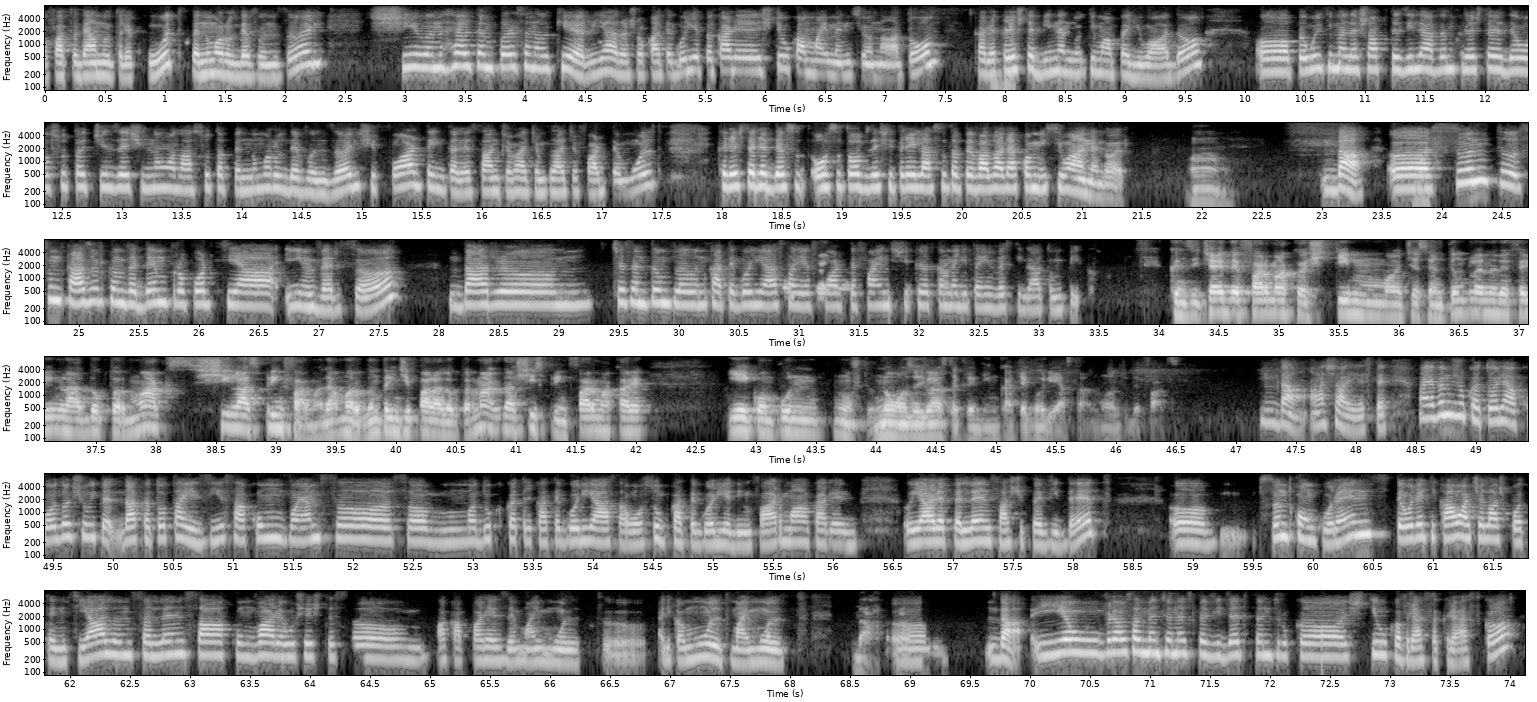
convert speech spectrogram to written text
față de anul trecut pe numărul de vânzări și în Health and Personal Care, iarăși o categorie pe care știu că am mai menționat-o, care mhm. crește bine în ultima perioadă. Pe ultimele șapte zile avem creștere de 159% pe numărul de vânzări și foarte interesant, ceva ce îmi place foarte mult, creștere de 183% pe valoarea comisioanelor. Ah. Da, da. Sunt, sunt cazuri când vedem proporția inversă, dar ce se întâmplă în categoria asta e foarte fain și cred că merită investigat un pic. Când ziceai de farma că știm ce se întâmplă, ne referim la Dr. Max și la Spring Pharma. Da? Mă rog, în principal la Dr. Max, dar și Spring Pharma, care ei compun, nu știu, 90% cred din categoria asta în momentul de față. Da, așa este. Mai avem jucători acolo și uite, dacă tot ai zis, acum voiam să, să mă duc către categoria asta, o subcategorie din farma care îi are pe Lensa și pe Videt. Uh, sunt concurenți, teoretic au același potențial, însă Lensa cumva reușește să acapareze mai mult, uh, adică mult mai mult. Da. Uh, da, eu vreau să-l menționez pe Videt pentru că știu că vrea să crească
